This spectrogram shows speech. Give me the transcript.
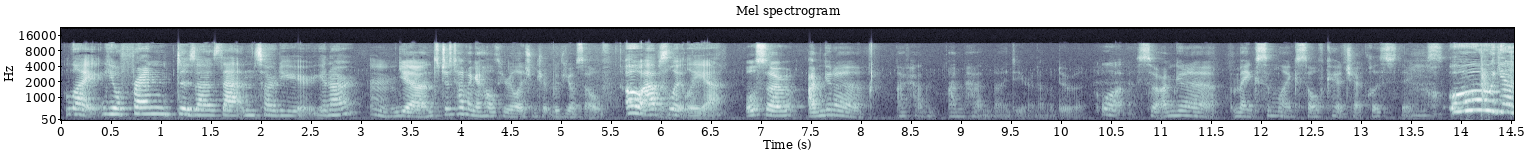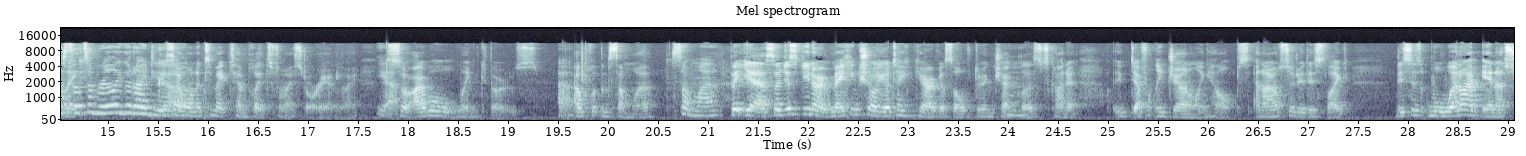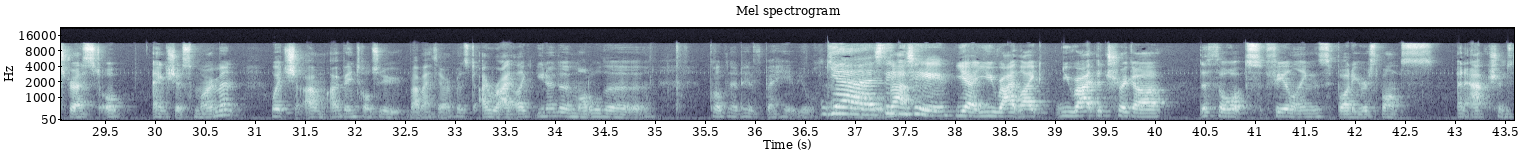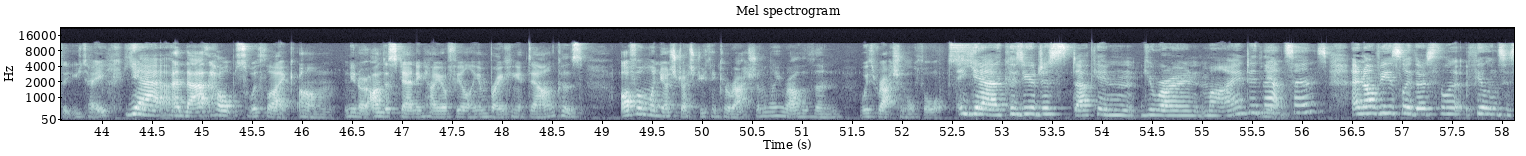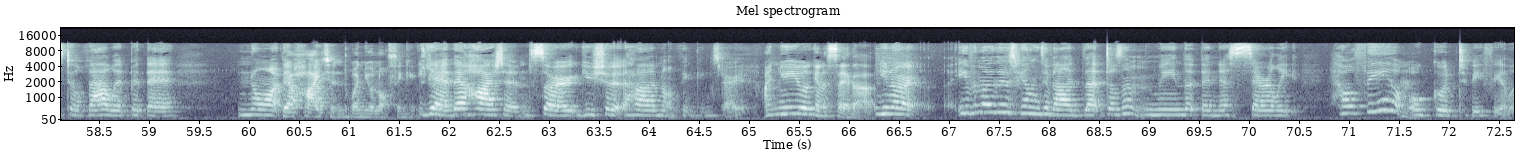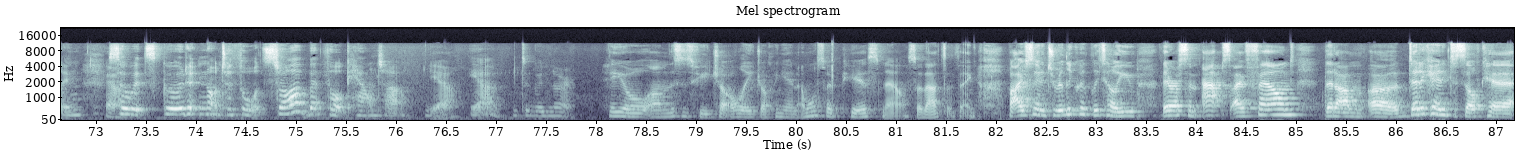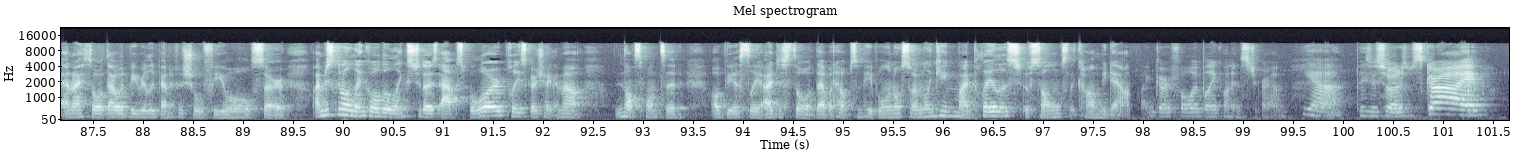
like, your friend deserves that and so do you, you know? Mm, yeah, it's just having a healthy relationship with yourself. Oh, absolutely, yeah. Also, I'm gonna. I've had. I'm had an idea and I'm gonna do it. What? So I'm gonna make some like self care checklist things. Oh, yes, Like- that's a really good idea. Because I wanted to make templates for my story anyway. Yeah. So I will link those. Yeah. I'll put them somewhere. Somewhere. But yeah, so just you know, making sure you're taking care of yourself, doing Mm. checklists, kind of definitely journaling helps. And I also do this like, this is well when I'm in a stressed or anxious moment, which um, I've been told to do by my therapist. I write like you know the model the cognitive behavioral. Yeah? That- CBT. yeah, you write like you write the trigger, the thoughts, feelings, body response, and actions that you take Yeah. and that helps with like um you know understanding how you're feeling and breaking it down because often when you're stressed you think irrationally rather than with rational thoughts Yeah, because you're just stuck in your own mind in that Yeah. sense. And obviously, those feelings are still valid, but they're not. they're heightened when you're not thinking straight. yeah, they're heightened, so you should uh, not thinking straight. i knew you were going to say that You know, even though those feelings are valid, that doesn't mean that they're necessarily healthy or good to be feeling. Yeah. So it's good not to thought stop, but thought counter. yeah Yeah. it's a good note Hey y'all, um, this is Future Ollie dropping in. I'm also pierced now, so that's a thing. But I just needed to really quickly tell you there are some apps I've found that are uh, dedicated to self care, and I thought that would be really beneficial for you all. So I'm just gonna link all the links to those apps below. Please go check them out. Not sponsored, obviously. I just thought that would help some people, and also I'm linking my playlist of songs that calm me down. Go follow Blake on Instagram. Yeah. Please be sure to subscribe.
